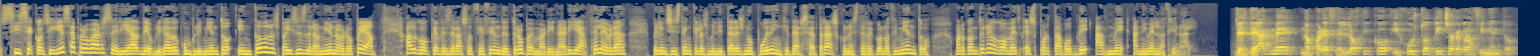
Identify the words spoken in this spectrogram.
si se consiguiese aprobar, sería de obligado cumplimiento en todo los países de la Unión Europea, algo que desde la Asociación de Tropa y Marinaría celebra, pero insisten que los militares no pueden quedarse atrás con este reconocimiento. Marco Antonio Gómez es portavoz de ADME a nivel nacional. Desde ADME nos parece lógico y justo dicho reconocimiento.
